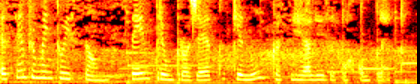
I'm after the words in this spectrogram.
é sempre uma intuição, sempre um projeto que nunca se realiza por completo.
